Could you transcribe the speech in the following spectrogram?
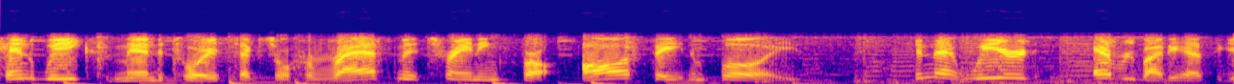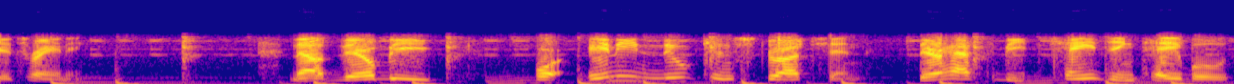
10 weeks. Mandatory sexual harassment training for all state employees. Isn't that weird? Everybody has to get training. Now, there'll be, for any new construction, there has to be changing tables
